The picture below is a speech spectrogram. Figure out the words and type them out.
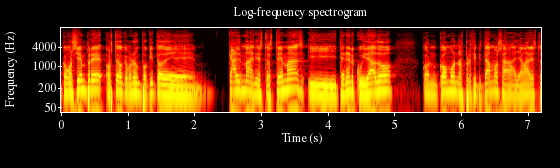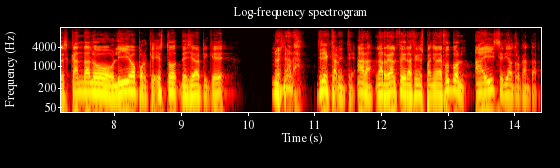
como siempre, os tengo que poner un poquito de calma en estos temas y tener cuidado con cómo nos precipitamos a llamar esto escándalo o lío, porque esto de Gerard Piqué no es nada, directamente. Ahora, la Real Federación Española de Fútbol, ahí sería otro cantar.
